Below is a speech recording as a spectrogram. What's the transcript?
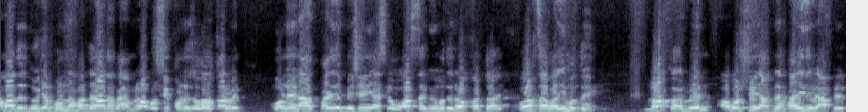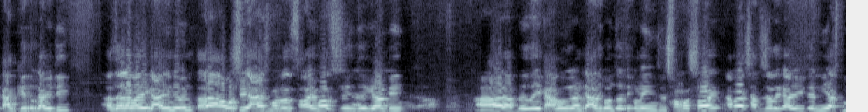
আমাদের দুইটা ফোন নাম্বার দেওয়া থাকবে আমরা অবশ্যই ফোনে যোগাযোগ করবেন। ফোনে না পাইলে বেশি আজকে হোয়াটসঅ্যাপ মধ্যে নক করতে হয়। হোয়াটসঅ্যাপ আর ইমোতে নক করবেন। অবশ্যই আপনার পাই দেবেন আপনার কাঙ্ক্ষিত গাড়িটি। আর যারা ভাই গাড়ি নেবেন তারা অবশ্যই আয়াস মডেল ছয় মাস গ্যারান্টি আর আপনার যদি কাগজ আসবেন যদি কোনো ইঞ্জিন সমস্যা হয়, আমরা সাথে সাথে গাড়িটা নিয়ে আসব।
